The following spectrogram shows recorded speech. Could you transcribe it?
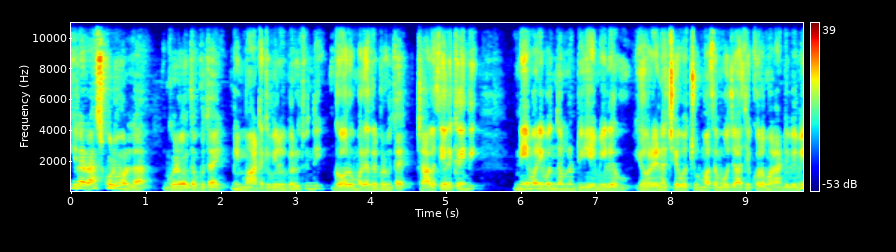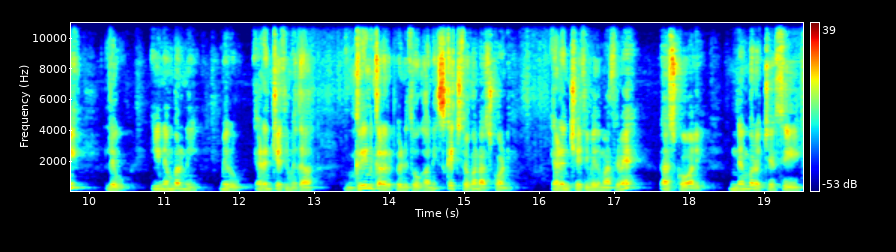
ఇలా రాసుకోవడం వల్ల గొడవలు తగ్గుతాయి. మీ మాటకి విలువ పెరుగుతుంది. గౌరవ మర్యాదలు పెరుగుతాయి. చాలా తేలికైంది. నియమ నిబంధనలు అంటూ ఏమీ లేవు. ఎవరైనా చేయవచ్చు. మతము జాతి కులం అలాంటివేమీ లేవు. ఈ నెంబర్ని మీరు ఎడం చేతి మీద గ్రీన్ కలర్ పెయింట్తో కానీ స్కెచ్తో కానీ రాసుకోండి. ఎడం చేతి మీద మాత్రమే రాసుకోవాలి. నెంబర్ వచ్చేసి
